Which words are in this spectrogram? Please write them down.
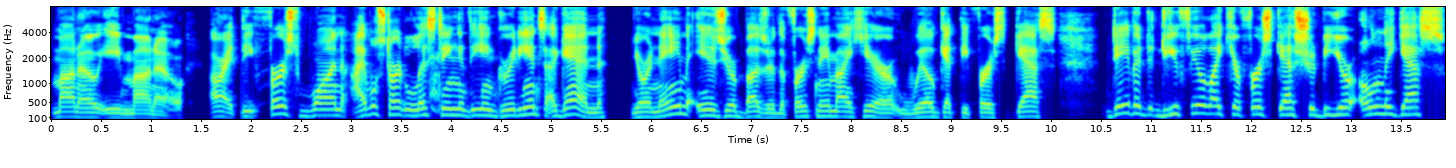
mano e mano. All right, the first one, I will start listing the ingredients again. Your name is your buzzer. The first name I hear will get the first guess. David, do you feel like your first guess should be your only guess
